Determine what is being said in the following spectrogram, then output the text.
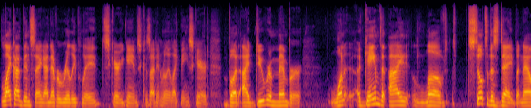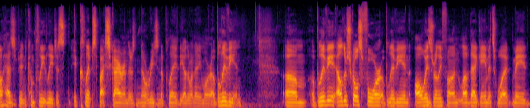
like I've been saying, I never really played scary games because I didn't really like being scared. But I do remember one a game that I loved still to this day, but now has been completely just eclipsed by Skyrim. There's no reason to play the other one anymore. Oblivion. Um, Oblivion, Elder Scrolls 4, Oblivion, always really fun. Love that game. It's what made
